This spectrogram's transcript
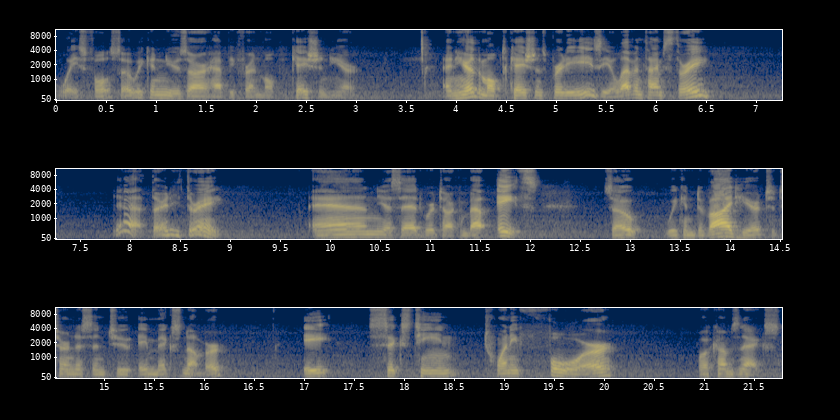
wasteful. So we can use our happy friend multiplication here. And here the multiplication is pretty easy. 11 times 3? Yeah, 33. And yes, Ed, we're talking about eighths. So we can divide here to turn this into a mixed number. 8, 16, 24. What comes next?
